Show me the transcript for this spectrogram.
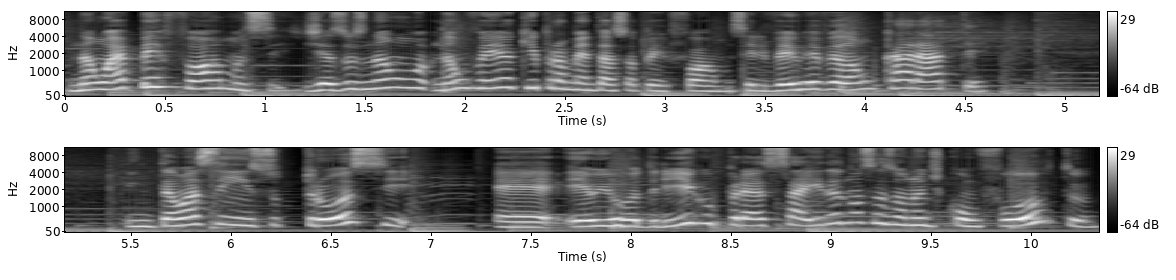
não é performance. Jesus não, não veio aqui para aumentar sua performance, ele veio revelar um caráter. Então, assim, isso trouxe é, eu e o Rodrigo para sair da nossa zona de conforto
